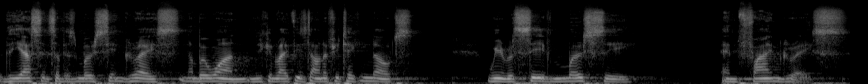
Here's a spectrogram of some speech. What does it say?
the essence of His mercy and grace? Number one, you can write these down if you're taking notes. We receive mercy and find grace.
